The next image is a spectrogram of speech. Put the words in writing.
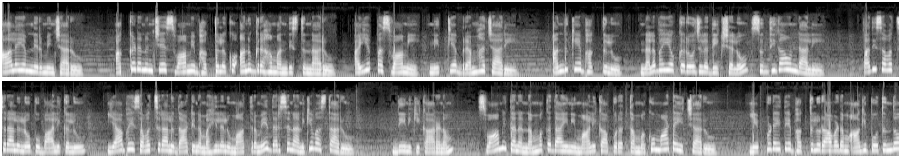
ఆలయం నిర్మించారు. అక్కడ నుంచే స్వామి భక్తులకు అనుగ్రహం అందిస్తున్నారు. అయ్యప్ప స్వామి నిత్య బ్రహ్మచారి. అందుకే భక్తులు నలభై ఒక్క రోజుల దీక్షలో శుద్ధిగా ఉండాలి. పది సంవత్సరాలు లోపు బాలికలు యాభై సంవత్సరాలు దాటిన మహిళలు మాత్రమే దర్శనానికి వస్తారు. దీనికి కారణం స్వామి తన నమ్మకదాయిని మాళికాపురత్తమ్మకు మాట ఇచ్చారు. ఎప్పుడైతే భక్తులు రావడం ఆగిపోతుందో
